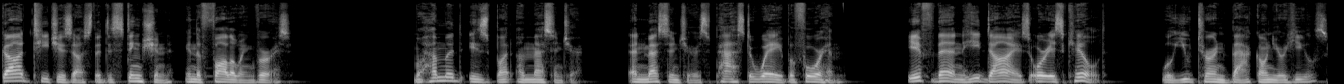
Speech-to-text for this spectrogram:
God teaches us the distinction in the following verse Muhammad is but a messenger, and messengers passed away before him. If then he dies or is killed, will you turn back on your heels?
